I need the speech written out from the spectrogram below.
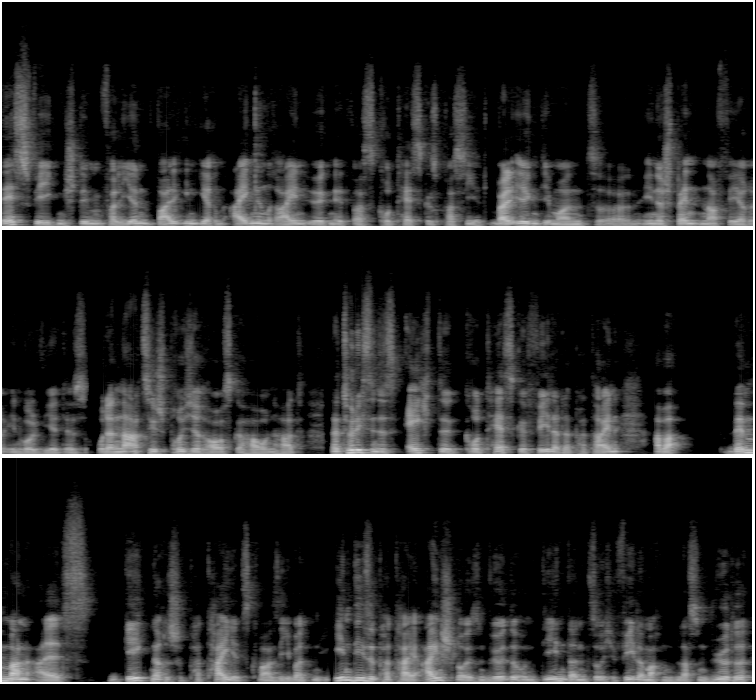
deswegen Stimmen verlieren, weil in ihren eigenen Reihen irgendetwas Groteskes passiert. Weil irgendjemand äh, in eine Spendenaffäre involviert ist oder Nazisprüche rausgehauen hat. Natürlich sind es echte, groteske Fehler der Parteien, aber wenn man als gegnerische Partei jetzt quasi jemanden in diese Partei einschleusen würde und den dann solche Fehler machen lassen würde,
